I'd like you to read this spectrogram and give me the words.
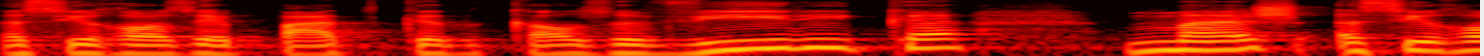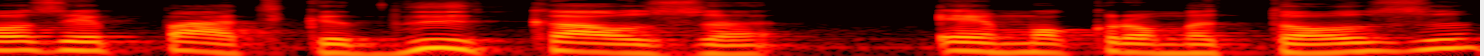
a cirrose hepática de causa vírica, mas a cirrose hepática de causa hemocromatose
